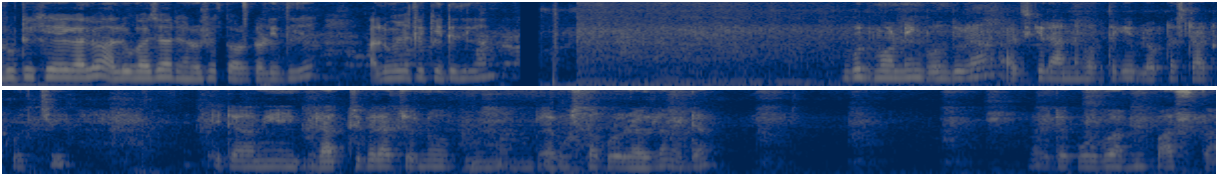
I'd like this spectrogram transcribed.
রুটি খেয়ে গেল, আলু ভাজা, ঢেঁড়সের তরকারি দিয়ে। আলু ভাজাটা কেটে দিলাম। গুড মর্নিং বন্ধুরা, আজকে রান্নাঘর থেকে ব্লগটা স্টার্ট করছি। এটা আমি রাত্রিবেলার জন্য ব্যবস্থা করে রাখলাম এটা। এটা করব আমি পাস্তা।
